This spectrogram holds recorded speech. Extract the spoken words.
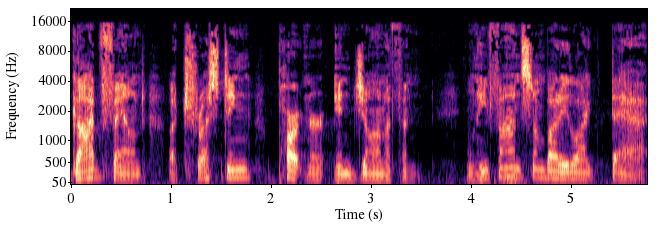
God found a trusting partner in Jonathan. When he finds somebody like that,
